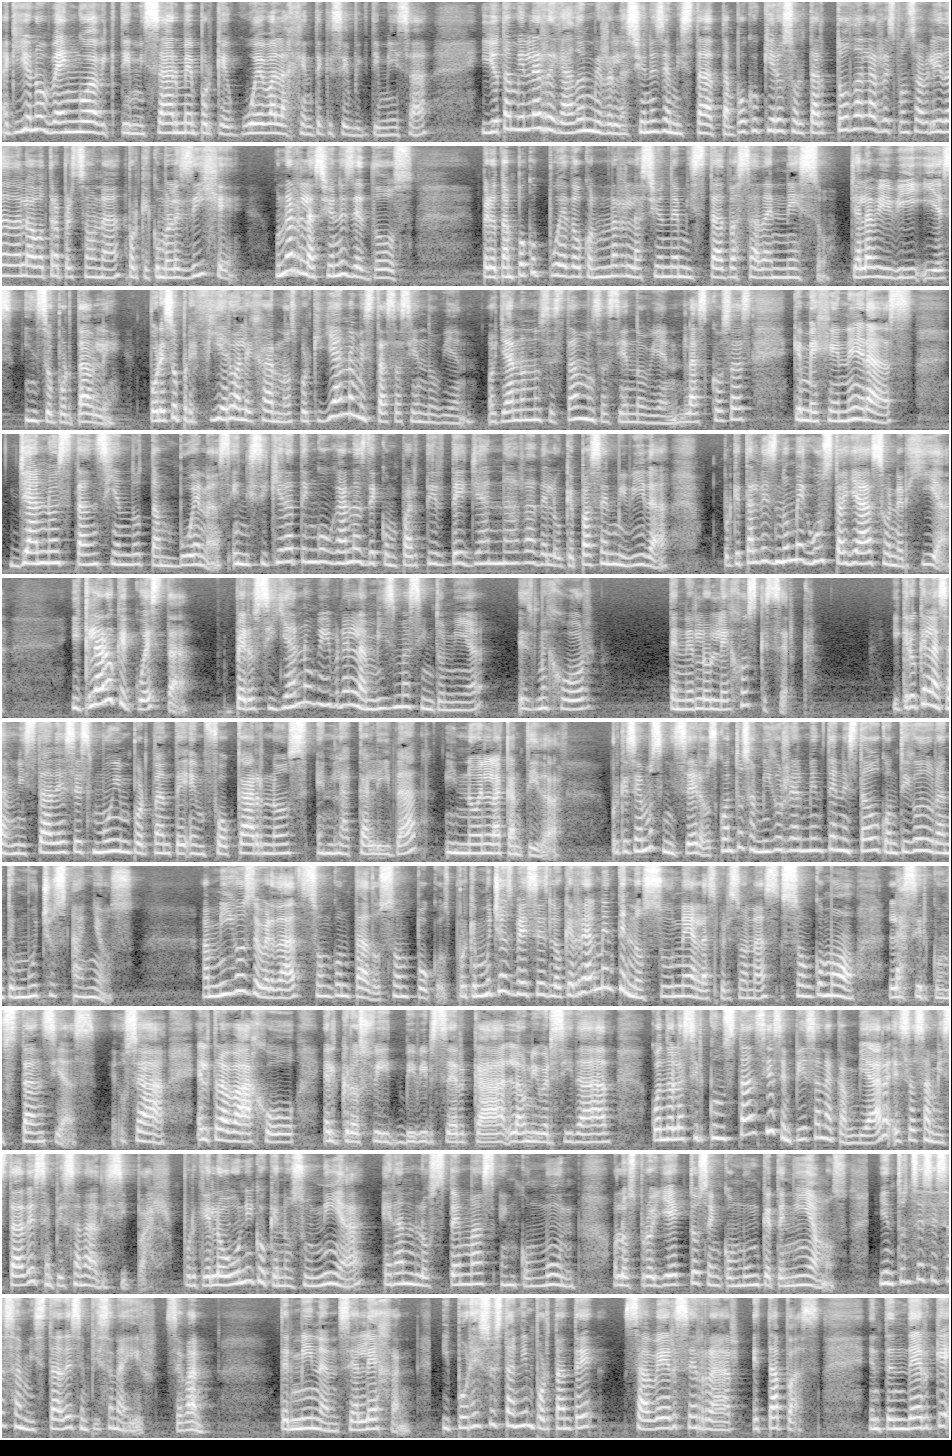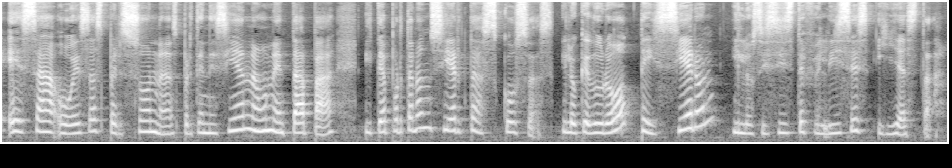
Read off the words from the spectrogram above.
Aquí yo no vengo a victimizarme porque hueva la gente que se victimiza. Y yo también le he regado en mis relaciones de amistad. Tampoco quiero soltar toda la responsabilidad a la otra persona porque como les dije, una relación es de dos. Pero tampoco puedo con una relación de amistad basada en eso. Ya la viví y es insoportable. Por eso prefiero alejarnos porque ya no me estás haciendo bien o ya no nos estamos haciendo bien. Las cosas que me generas ya no están siendo tan buenas y ni siquiera tengo ganas de compartirte ya nada de lo que pasa en mi vida porque tal vez no me gusta ya su energía. Y claro que cuesta, pero si ya no vibra en la misma sintonía, es mejor tenerlo lejos que cerca. Y creo que en las amistades es muy importante enfocarnos en la calidad y no en la cantidad. Porque seamos sinceros, ¿cuántos amigos realmente han estado contigo durante muchos años? Amigos de verdad son contados, son pocos, porque muchas veces lo que realmente nos une a las personas son como las circunstancias, o sea, el trabajo, el CrossFit, vivir cerca, la universidad, cuando las circunstancias empiezan a cambiar, esas amistades empiezan a disipar, porque lo único que nos unía eran los temas en común o los proyectos en común que teníamos. Y entonces esas amistades empiezan a ir, se van, terminan, se alejan. Y por eso es tan importante saber cerrar etapas entender que esa o esas personas pertenecían a una etapa y te aportaron ciertas cosas y lo que duró te hicieron y los hiciste felices y ya está.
